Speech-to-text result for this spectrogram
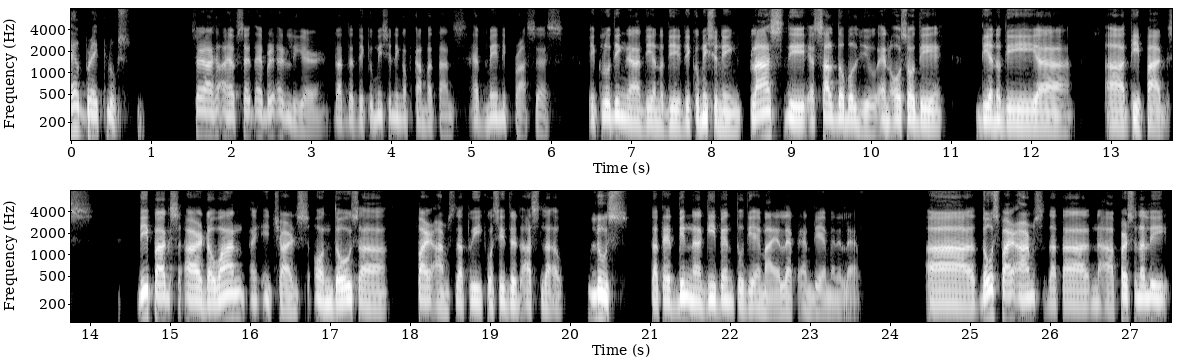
hell break loose. Sir, I I have said ever earlier that the decommissioning of combatants have many process, including uh, the ano the decommissioning plus the SLW and also the the ano the uh, uh, DPAGs. DPAGs are the one uh, in charge on those uh, firearms that we considered as loose that had been uh, given to the MILF and the MNLF. Uh, those firearms that are uh, personally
